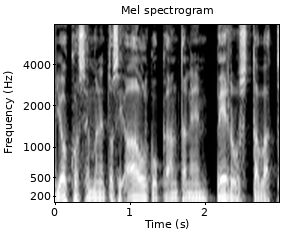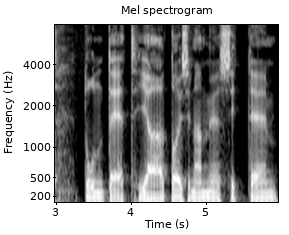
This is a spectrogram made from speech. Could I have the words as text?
joko semmoinen tosi alkukantainen perustavat tunteet ja toisinaan myös sitten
